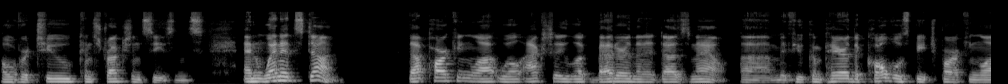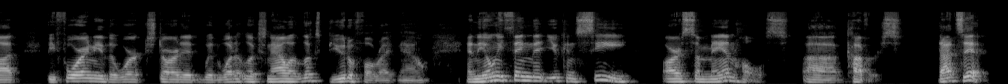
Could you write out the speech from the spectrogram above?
over two construction seasons. And when it's done, that parking lot will actually look better than it does now. Um, if you compare the Covell's Beach parking lot before any of the work started with what it looks now, it looks beautiful right now. And the only thing that you can see are some manholes uh, covers. That's it.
